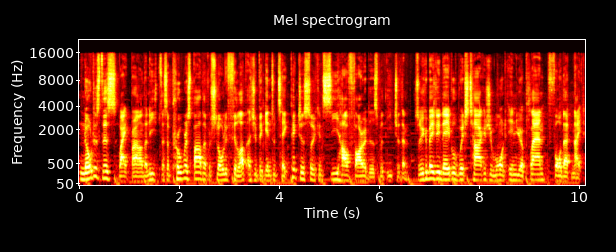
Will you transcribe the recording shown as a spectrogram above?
Notice this white bar underneath. There's a progress bar that will slowly fill up as you begin to take pictures so you can see how far it is with each of them. So you can basically enable which targets you want in your plan for that night.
